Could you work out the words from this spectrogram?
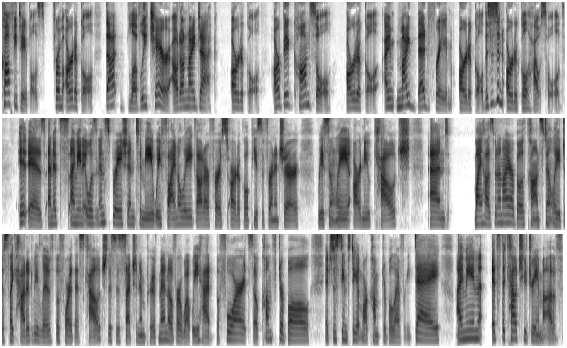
Coffee tables from Article, that lovely chair out on my deck, Article, our big console, Article, I'm my bed frame, Article. This is an Article household. It is. And it's, I mean, it was an inspiration to me. We finally got our first article piece of furniture recently, our new couch. And my husband and I are both constantly just like, how did we live before this couch? This is such an improvement over what we had before. It's so comfortable. It just seems to get more comfortable every day. I mean, it's the couch you dream of.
